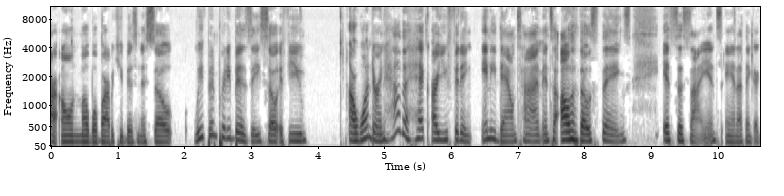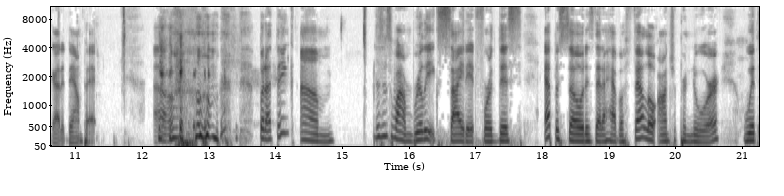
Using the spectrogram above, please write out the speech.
our own mobile barbecue business. So we've been pretty busy. So if you are wondering how the heck are you fitting any downtime into all of those things, it's a science. And I think I got it down pat. Um, but I think um, this is why I'm really excited for this episode is that I have a fellow entrepreneur with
